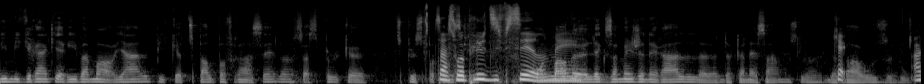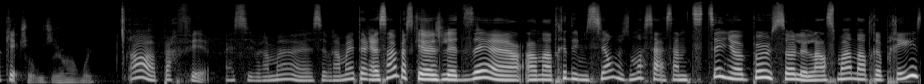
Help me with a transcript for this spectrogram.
immigrant qui arrive à Montréal puis que tu ne parles pas français, là, ça se peut que tu puisses pas Ça soit plus difficile. On mais... demande euh, l'examen général euh, de connaissances, là, de base, ou OK. quelque chose du genre, oui. Ah, parfait. Ah, C'est vraiment, euh, c'est vraiment intéressant parce que je le disais en entrée d'émission, moi, ça, ça me titille un peu, ça, le lancement d'entreprise.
